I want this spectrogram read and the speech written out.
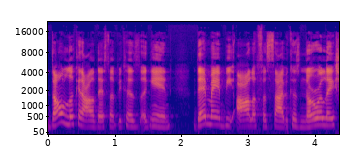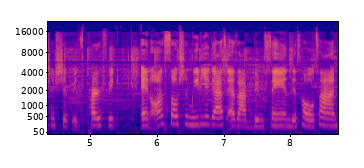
don't look at all of that stuff because, again, that may be all a facade because no relationship is perfect. And on social media, guys, as I've been saying this whole time,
